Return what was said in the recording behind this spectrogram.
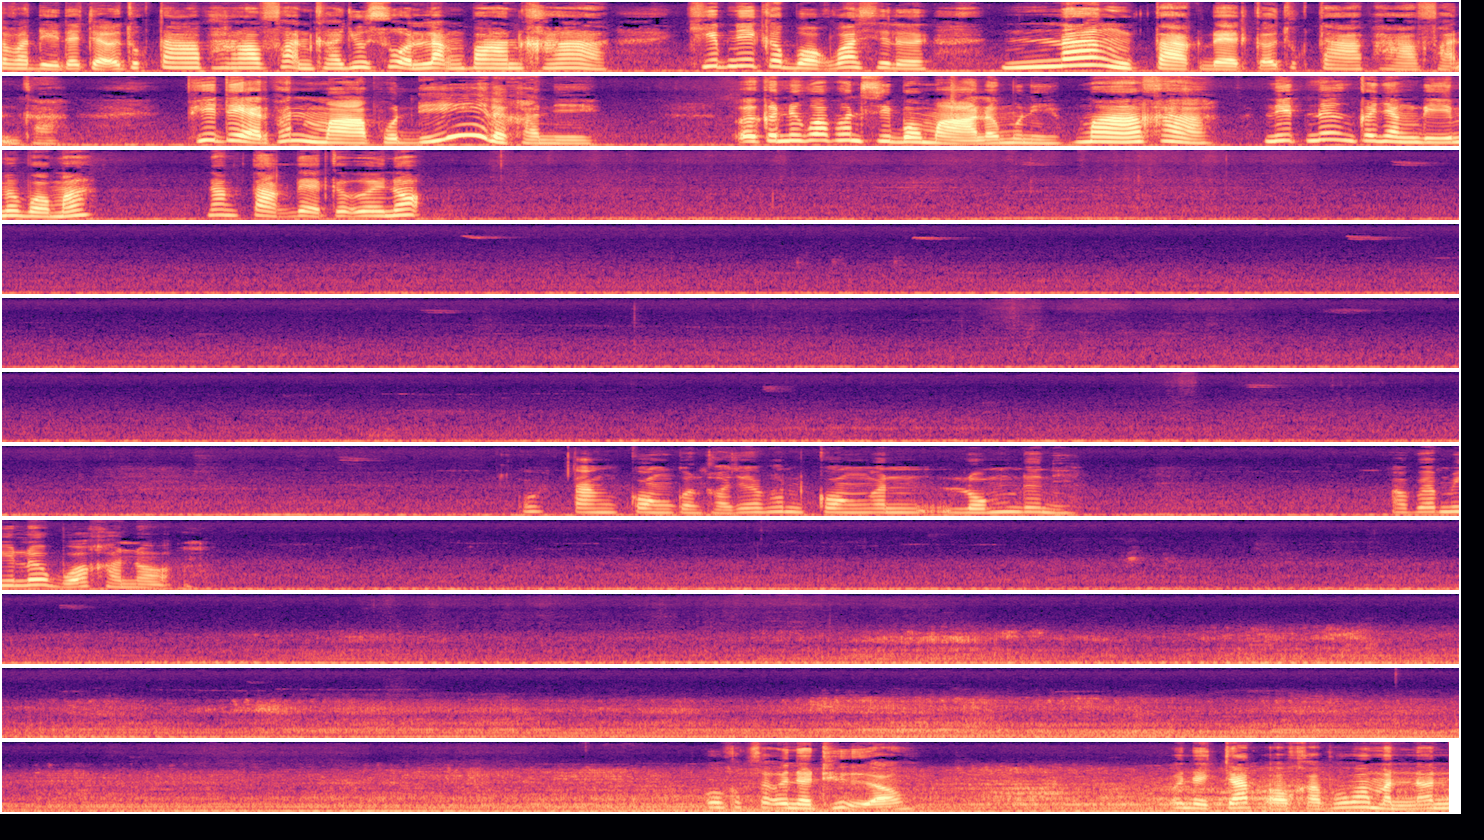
สวัสดีได้เจอทุกตาพาฝันค่ะอยู่สวนหลังบานค่ะ คลิปนี้ก็บอกว่าสิเลย นั่งตากแดดกับทุกตาพาฝันค่ะ พี่แดดพันมาพอดีเลยค่ะนี่ เออก็นึกว่าพันซีบมาแล้วมื้อนี้มาค่ะ นิดนึงก็ยังดีไม่บอกมะ นั่งตากแดดก็เอ้ยเนาะ ตังกองก่อนเขาจะพันกองกันล้มด้วยนี่ เอาแบบนี้เลิกบัวขาเนาะ โอ้เขาเอินน่ะถือเอาเอินจับออกค่ะ เพราะว่ามันอัน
